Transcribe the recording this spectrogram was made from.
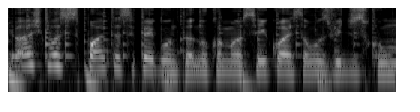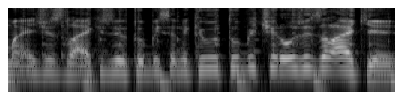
Eu acho que vocês podem estar se perguntando como eu sei quais são os vídeos com mais dislikes do YouTube, sendo que o YouTube tirou os dislikes.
